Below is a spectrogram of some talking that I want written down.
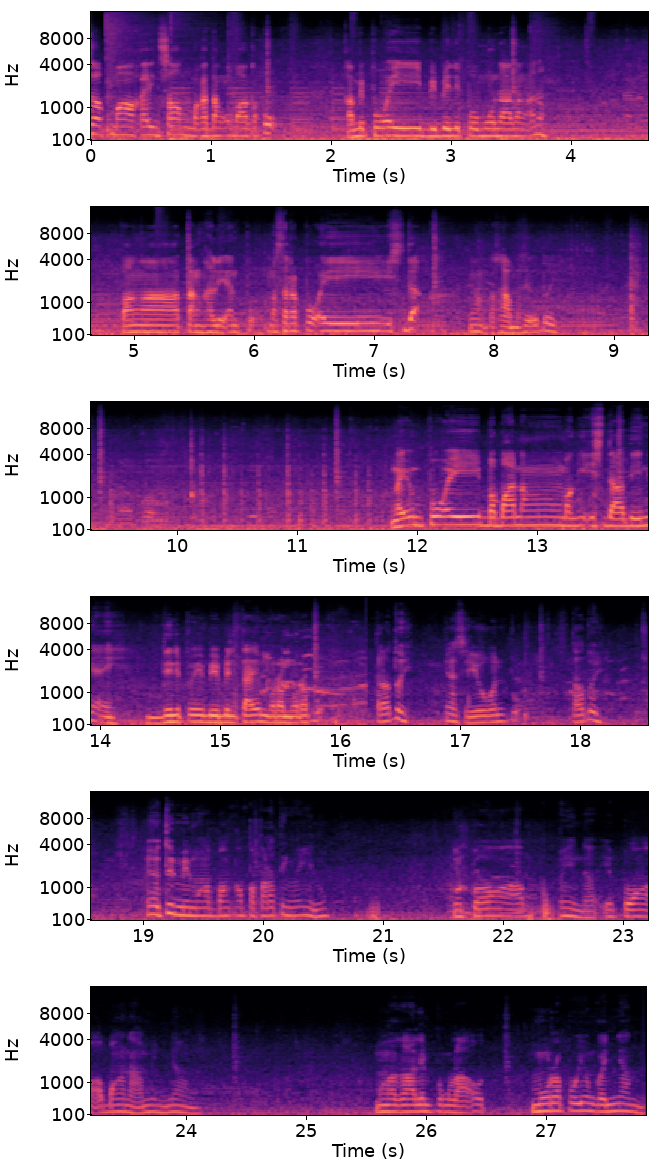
up mga kainsan? Magandang umaga po. Kami po ay bibili po muna ng ano pang ah, tanghalian po. Masarap po ay isda. Yan kasama si Utoy. Ngayon po ay baba ng mag-iisda din eh. Din po bibili tayo, mura-mura po. Tara Toy. Yan si Yuan po. Tara Toy. Ayun Toy, may mga bangkang paparating ngayon oh. Yan po ang ayun, ah, yan po ang abangan namin yan. Mga galing pong laot. Mura po yung ganyan.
